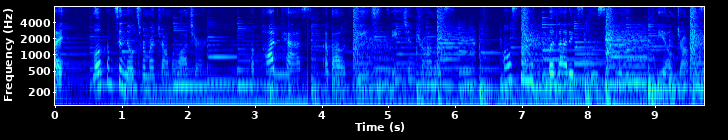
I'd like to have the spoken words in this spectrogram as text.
Hi, welcome to Notes from a Drama Watcher, a podcast about East Asian dramas, mostly but not exclusively BL dramas.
